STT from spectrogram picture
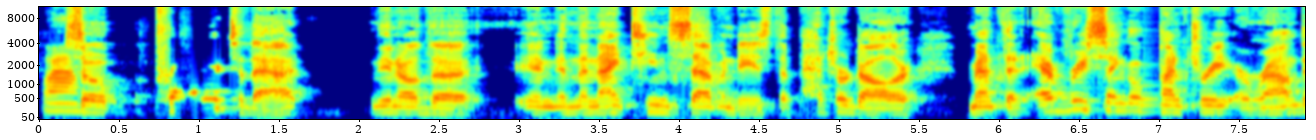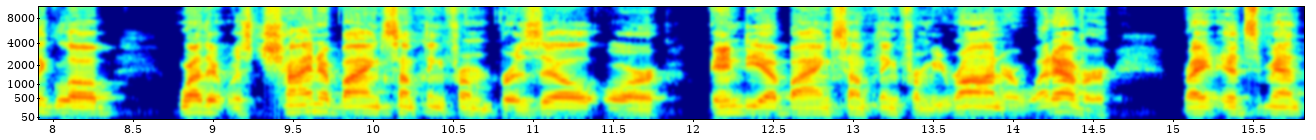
wow. so prior to that, you know, the in, in the 1970s, the petrodollar meant that every single country around the globe, whether it was China buying something from Brazil or India buying something from Iran or whatever, right? It's meant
